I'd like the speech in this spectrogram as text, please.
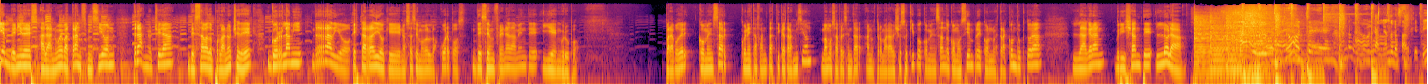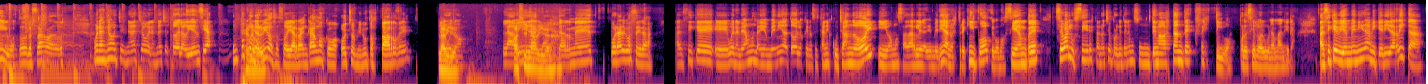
Bienvenidos a la nueva transmisión trasnochera de sábado por la noche de Gorlami Radio, esta radio que nos hace mover los cuerpos desenfrenadamente y en grupo. Para poder comenzar con esta fantástica transmisión, vamos a presentar a nuestro maravilloso equipo, comenzando como siempre con nuestra conductora, la gran, brillante Lola. Los adjetivos todos los sábados. Buenas noches, Nacho. Buenas noches, toda la audiencia. Un poco Hello. nerviosos hoy. Arrancamos como ocho minutos tarde. La vida. bueno, la Así vida, la vida. internet, por algo será. Así que, eh, bueno, le damos la bienvenida a todos los que nos están escuchando hoy y vamos a darle la bienvenida a nuestro equipo, que como siempre se va a lucir esta noche porque tenemos un tema bastante festivo, por decirlo de alguna manera. Así que bienvenida, mi querida Rita.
